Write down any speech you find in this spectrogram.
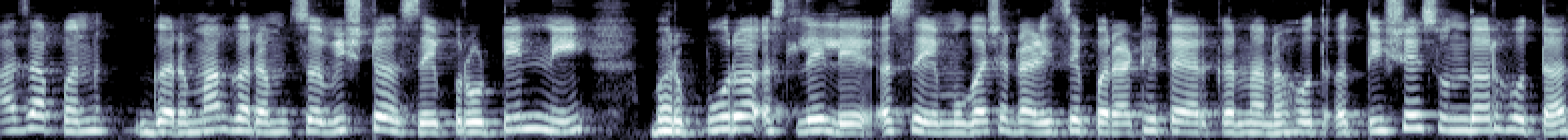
आज आपण गरमागरम चविष्ट असे प्रोटीननी भरपूर असलेले असे मुगाच्या डाळीचे पराठे तयार करणार आहोत. अतिशय सुंदर होतात.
